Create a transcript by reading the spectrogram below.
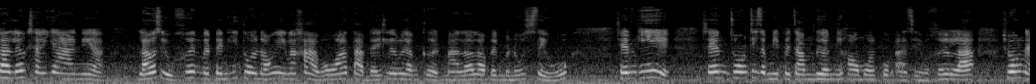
การเลิกใช้ยาเนี่ย แล้วสิวขึ้นมันเป็นที่ตัวน้องเองละค่ะ เพราะว่าตราบใดที่เรายังเกิดมาแล้วเราเป็นมนุษย์สิว เช่นที่ เช่นช่วงที่จะมีประจำเดือนมีฮอร์โมนปุ๊บอาจสิวขึ้นละ ช่วงไหน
